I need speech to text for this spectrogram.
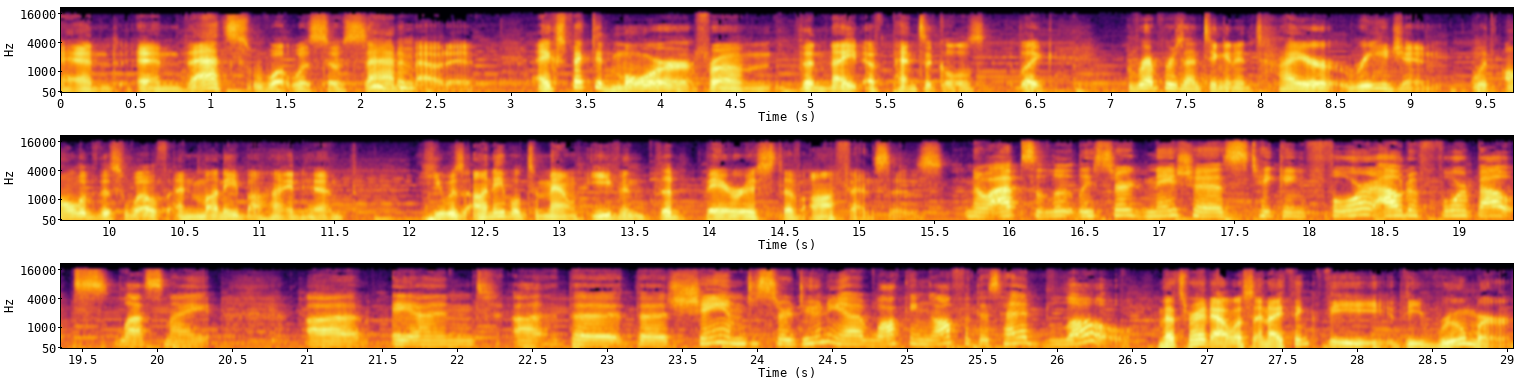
And and that's what was so sad mm-hmm. about it. I expected more from the Knight of Pentacles, like representing an entire region with all of this wealth and money behind him. He was unable to mount even the barest of offenses. No, absolutely. Sir Ignatius taking four out of four bouts last night. Uh, and uh, the the shamed Sir Dunia walking off with his head low. That's right, Alice. And I think the the rumor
